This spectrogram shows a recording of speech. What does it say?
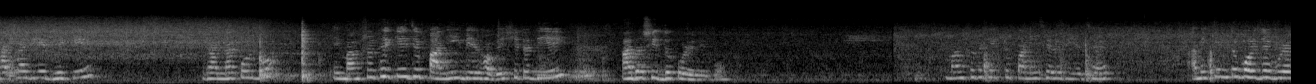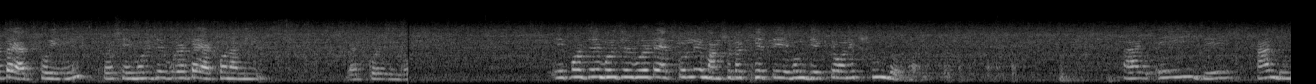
ঢাকা দিয়ে ঢেকে রান্না করব। এই মাংস থেকে যে পানি বের হবে সেটা দিয়েই আধা সিদ্ধ করে নেব। মাংস থেকে একটু পানি ছেড়ে দিয়েছে। আমি কিন্তু মরিচের গুঁড়াটা অ্যাড করিনি, তো সেই মরিচের গুঁড়াটা এখন আমি অ্যাড করে নেব। এই পর্যায়ে মরিচের গুঁড়োটা অ্যাড করলে মাংসটা খেতে এবং দেখতে অনেক সুন্দর হয়। আর এই যে আলু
